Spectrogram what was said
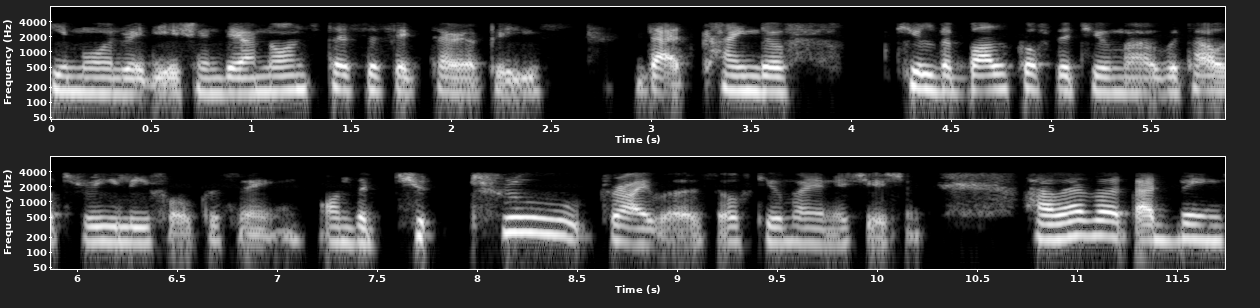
chemo and radiation. They are non-specific therapies that kind of kill the bulk of the tumor without really focusing on the t- true drivers of tumor initiation. However, that being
